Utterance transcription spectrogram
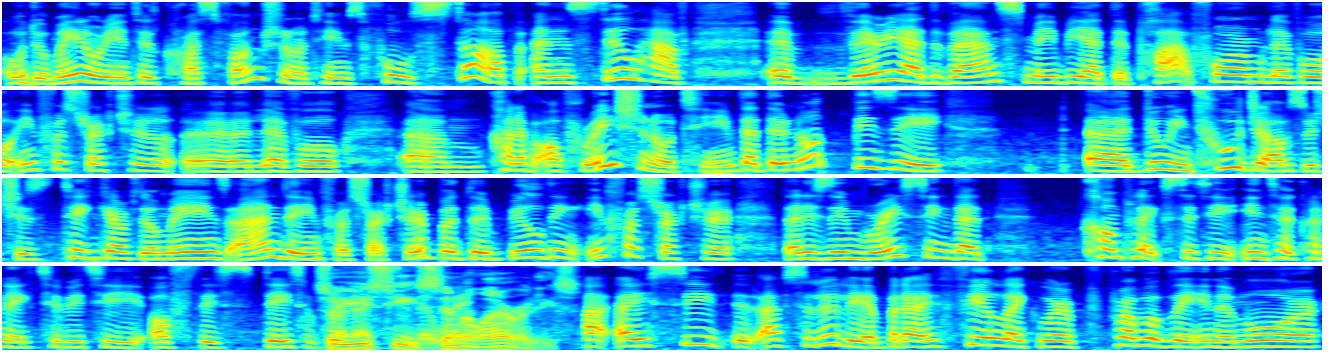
or domain-oriented cross-functional teams full stop and still have a very advanced, maybe at the platform level, infrastructure uh, level, um, kind of operational team that they're not busy uh, doing two jobs, which is taking care of domains and the infrastructure, but they're building infrastructure that is embracing that complexity, interconnectivity of this data So you see in a way. similarities. I, I see, absolutely, but I feel like we're probably in a more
